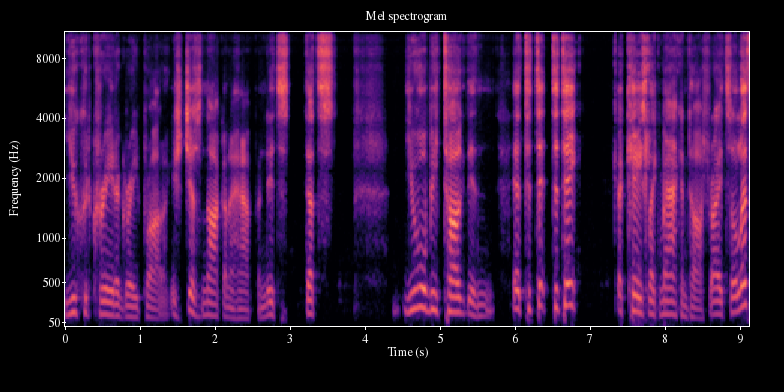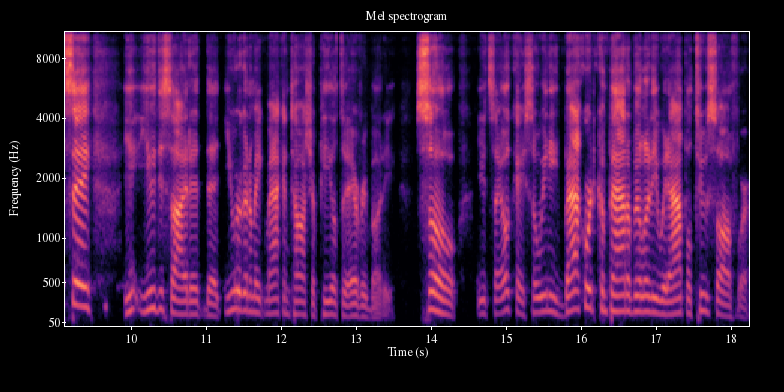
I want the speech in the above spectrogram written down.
you could create a great product. It's just not going to happen. It's that's you will be tugged in eh, to, to, to take a case like Macintosh, right? So let's say you, you decided that you were going to make Macintosh appeal to everybody. So you'd say, okay, so we need backward compatibility with Apple II software.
